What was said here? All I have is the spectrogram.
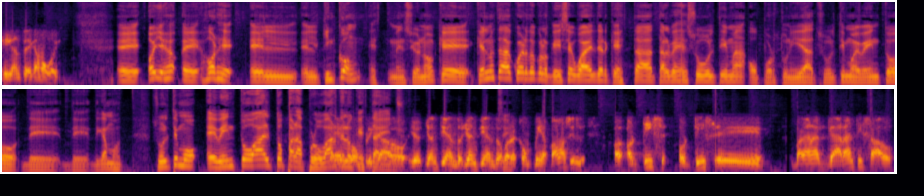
gigante de Camagüey. Eh, oye, eh, Jorge, el, el, King Kong mencionó que, que, él no está de acuerdo con lo que dice Wilder, que esta tal vez es su última oportunidad, su último evento de, de digamos, su último evento alto para probar de lo que está hecho. Yo, yo entiendo, yo entiendo, pero es mira, vamos a decir, Ortiz, Ortiz eh, va a ganar garantizado,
